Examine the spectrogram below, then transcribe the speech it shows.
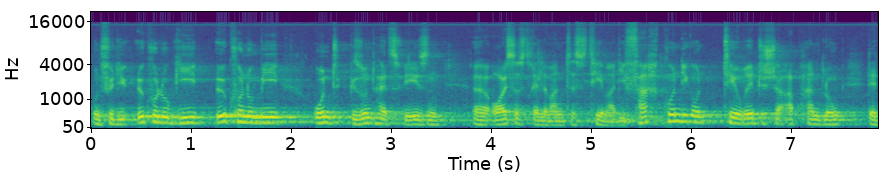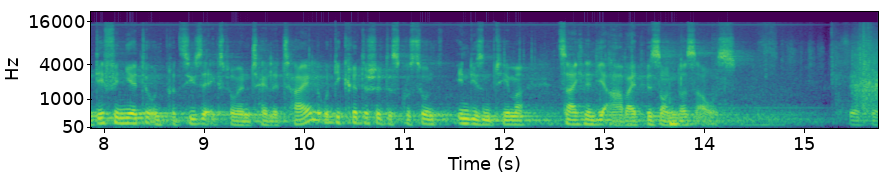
und für die Ökologie, Ökonomie und Gesundheitswesen äh, äußerst relevantes Thema. Die fachkundige und theoretische Abhandlung, der definierte und präzise experimentelle Teil und die kritische Diskussion in diesem Thema zeichnen die Arbeit besonders aus. Sehr schön.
